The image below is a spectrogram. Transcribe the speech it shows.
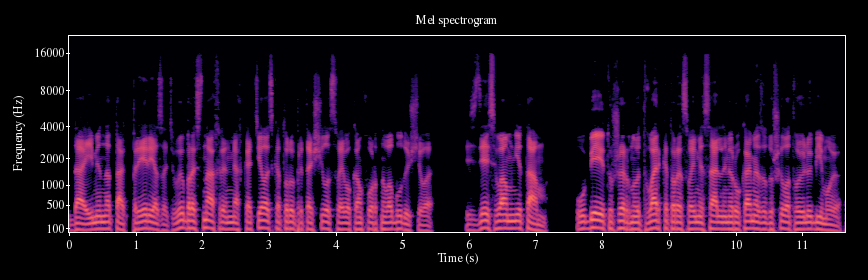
Да, именно так, прирезать, выбрось нахрен мягкотелость, которую притащила своего комфортного будущего. Здесь вам не там. Убей эту жирную тварь, которая своими сальными руками задушила твою любимую.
